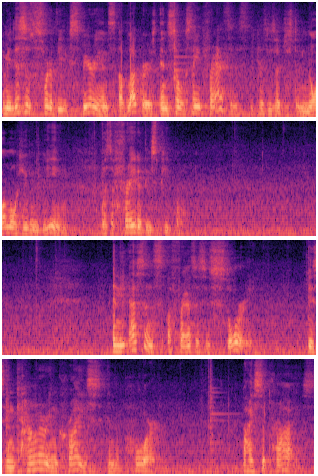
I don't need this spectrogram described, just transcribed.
I mean, this is sort of the experience of lepers. And so St. Francis, because he's a, just a normal human being, was afraid of these people. And the essence of Francis's story is encountering Christ in the poor by surprise.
